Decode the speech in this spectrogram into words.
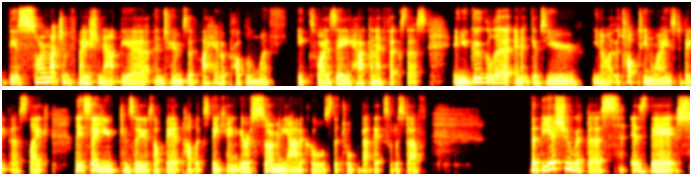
there's so much information out there in terms of I have a problem with XYZ, how can I fix this? And you Google it and it gives you, you know, like the top 10 ways to beat this. Like, let's say you consider yourself bad at public speaking. There are so many articles that talk about that sort of stuff. But the issue with this is that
